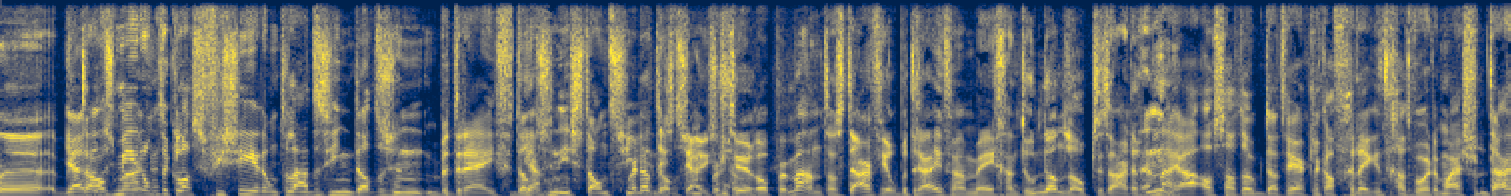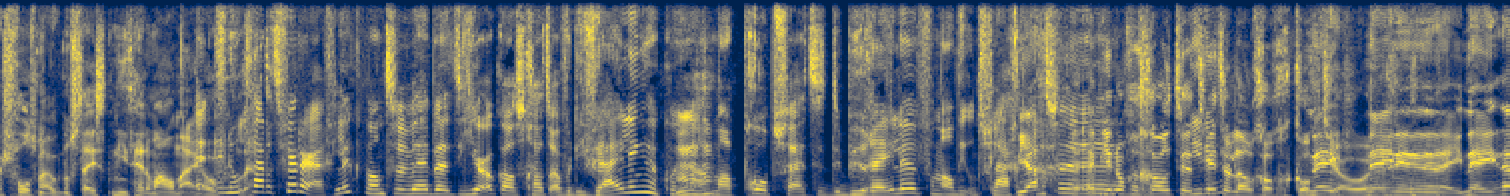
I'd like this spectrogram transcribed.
eh Ja, betaald dat is meer maken? om te klassificeren, om te laten zien dat is een bedrijf, dat Ja. is een instantie. Maar en dat, is een 1000 persoon. euro per maand. Als daar veel bedrijven aan mee gaan doen, dan loopt het aardig En binnen. nou ja, als dat ook daadwerkelijk afgerekend gaat worden. Maar daar is volgens mij ook nog steeds niet helemaal een ei over en hoe gaat het verder eigenlijk? Want we hebben het hier ook al eens gehad over die veiling. Dan kon je Mhm. allemaal props uit de burelen van al die ontslagen Ja. mensen. Heb je nog een eh, bieden? Twitter-logo gekocht, Nee, Joe? nee, nee, nee. nee, nee. Eh,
